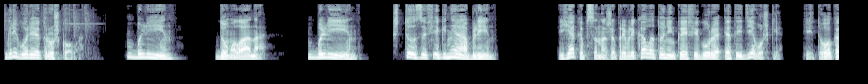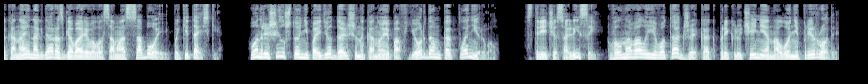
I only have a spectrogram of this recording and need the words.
Григория Кружкова. «Блин», — думала она. «Блин, что за фигня, блин?» Якобсона же привлекала тоненькая фигура этой девушки, и то, как она иногда разговаривала сама с собой, по-китайски. Он решил, что не пойдет дальше на каноэ по фьордам, как планировал. Встреча с Алисой волновала его так же, как приключение на лоне природы.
